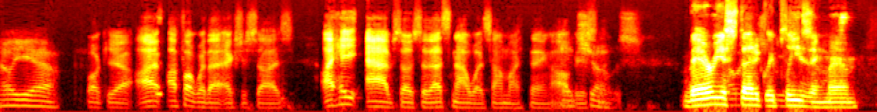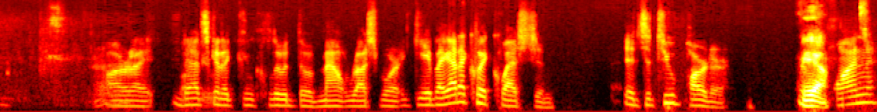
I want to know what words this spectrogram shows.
Hell yeah. Fuck yeah. I, I fuck with that exercise. I hate abs though, so that's not what's on my thing, It obviously. shows. Very Oh, aesthetically pleasing, man. All right, that's gonna conclude the Mount Rushmore. Gabe, I got a quick question. It's a two-parter. Yeah. One,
